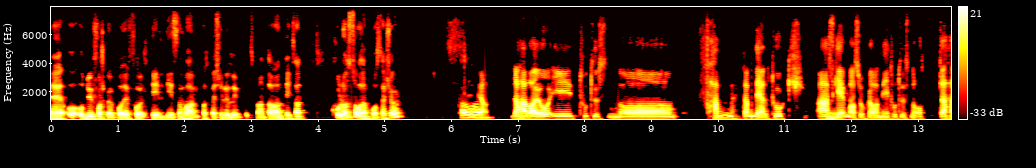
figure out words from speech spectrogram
Eh, og, og, du forsker jo på det i forhold til de som var med på Special Olympics bl.a. Hvordan så de på seg sjøl? Ja, det her var jo i 2005 de deltok. Jeg mm. skrev masteroppgaven i 2008.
